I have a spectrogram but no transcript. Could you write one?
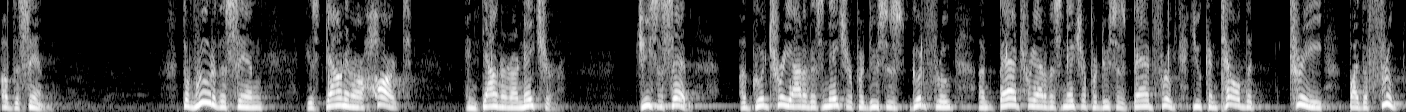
of the sin. The root of the sin is down in our heart and down in our nature. Jesus said, a good tree out of its nature produces good fruit. A bad tree out of its nature produces bad fruit. You can tell the tree by the fruit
